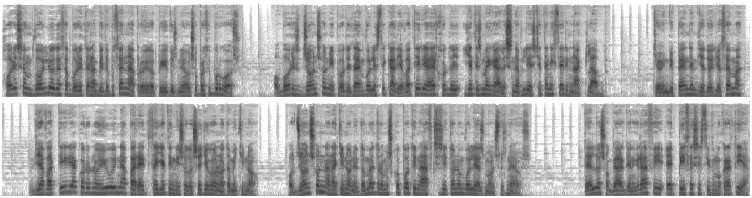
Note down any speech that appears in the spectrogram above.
Χωρίς εμβόλιο δεν θα μπορείτε να μπείτε πουθενά, προειδοποιεί τους νέους ο Πρωθυπουργός. Ο Μπόρις Τζόνσον είπε ότι τα εμβολιαστικά διαβατήρια έρχονται για τις μεγάλες συναυλίες και τα νυχτερινά κλαμπ. Και ο Independent για το ίδιο θέμα: Διαβατήρια κορονοϊού είναι απαραίτητα για την είσοδο σε γεγονότα με κοινό. Ο Τζόνσον ανακοινώνει το μέτρο με σκοπό την αύξηση των εμβολιασμών στους νέους. Τέλος, ο Guardian γράφει επίθεση στη δημοκρατία.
